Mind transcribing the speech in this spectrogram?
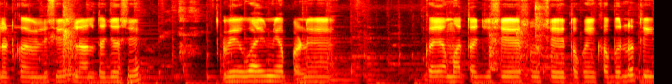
લટકાવેલી છે, લાલ ધજા છે. હવે વાયુની આપણને કયા માતાજી છે, શું છે તો કંઈ ખબર નથી,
